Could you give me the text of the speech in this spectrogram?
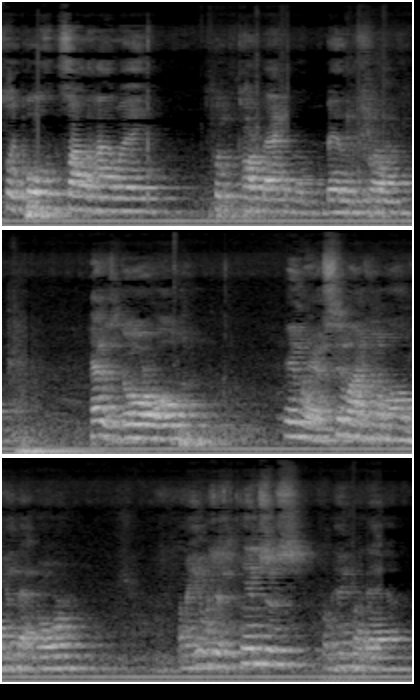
So he pulled to the side of the highway, put the tarp back in the bed of the truck, had his door open. Anyway, a semi come along and hit that door. I mean, it was just inches from hitting my dad.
